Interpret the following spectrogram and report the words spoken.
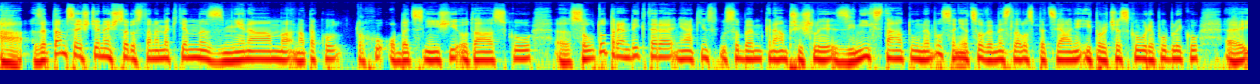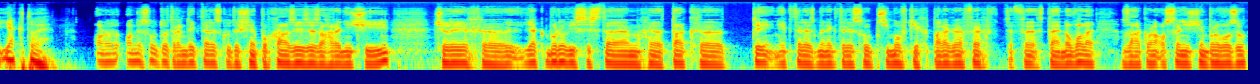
A zeptám se ještě, než se dostaneme k těm změnám na takovou trochu obecnější otázku. Jsou to trendy, které nějakým způsobem k nám přišly z jiných států, nebo se něco vymyslelo speciálně i pro Českou republiku? Jak to je? Ono, ony jsou to trendy, které skutečně pocházejí ze zahraničí, čili eh, jak bodový systém, tak ty některé změny, které jsou přímo v těch paragrafech v té novele zákona o silničním provozu,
